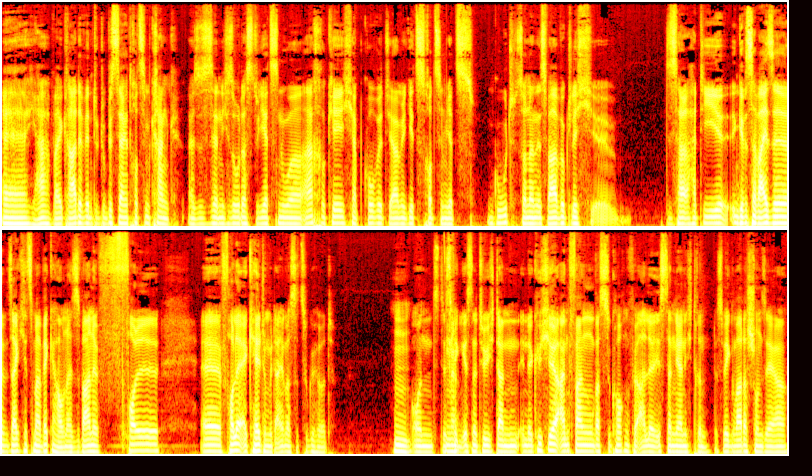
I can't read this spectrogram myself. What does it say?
Äh, ja, weil gerade wenn du, du bist ja trotzdem krank. Also es ist ja nicht so, dass du jetzt nur, ach, okay, ich habe Covid, ja, mir geht's trotzdem jetzt gut, sondern es war wirklich, äh, das hat die in gewisser Weise, sag ich jetzt mal, weggehauen. Also es war eine voll, äh, volle Erkältung mit allem, was dazu gehört. Hm. Und deswegen ja. ist natürlich dann in der Küche anfangen, was zu kochen für alle, ist dann ja nicht drin. Deswegen war das schon sehr,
